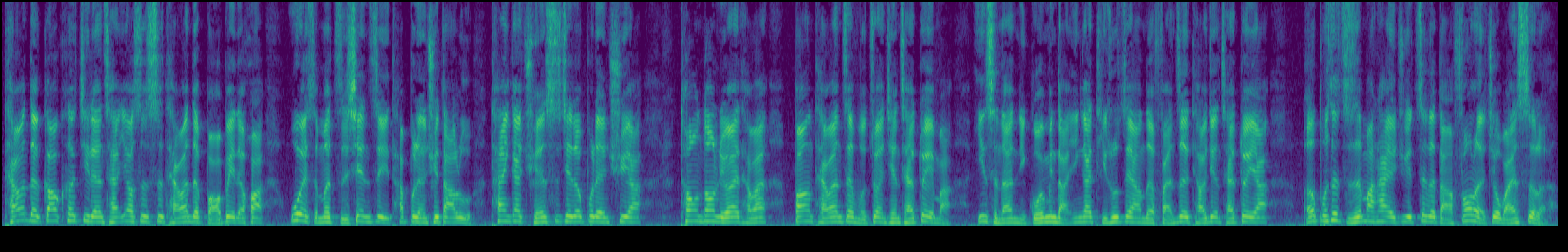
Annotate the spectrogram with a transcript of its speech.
台湾的高科技人才要是是台湾的宝贝的话，为什么只限制于他不能去大陆？他应该全世界都不能去啊，通通留在台湾帮台湾政府赚钱才对嘛。因此呢，你国民党应该提出这样的反制条件才对呀，而不是只是骂他一句“这个党疯了”就完事了。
